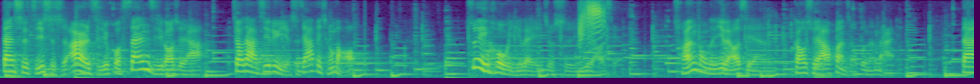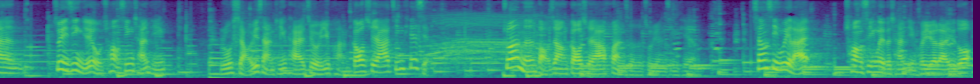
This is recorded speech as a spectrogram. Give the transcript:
但是即使是二级或三级高血压，较大几率也是加费承保。最后一类就是医疗险，传统的医疗险高血压患者不能买，但最近也有创新产品。如小雨伞平台就有一款高血压津贴险，专门保障高血压患者的住院津贴。相信未来创新类的产品会越来越多，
